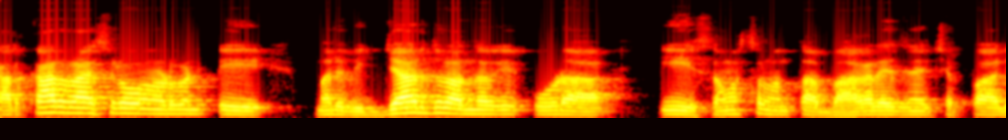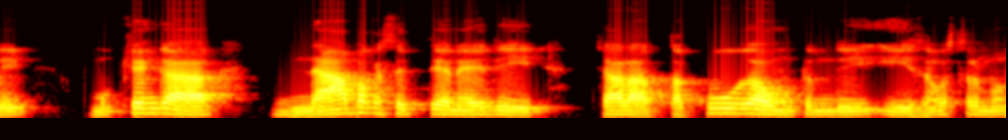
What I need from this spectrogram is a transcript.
కర్కాటక రాశిలో ఉన్నటువంటి మరి విద్యార్థులందరికీ కూడా ఈ సంవత్సరం అంతా బాగలేదనే చెప్పాలి. ముఖ్యంగా జ్ఞాపక శక్తి అనేది చాలా తక్కువగా ఉంటుంది ఈ సంవత్సరము.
